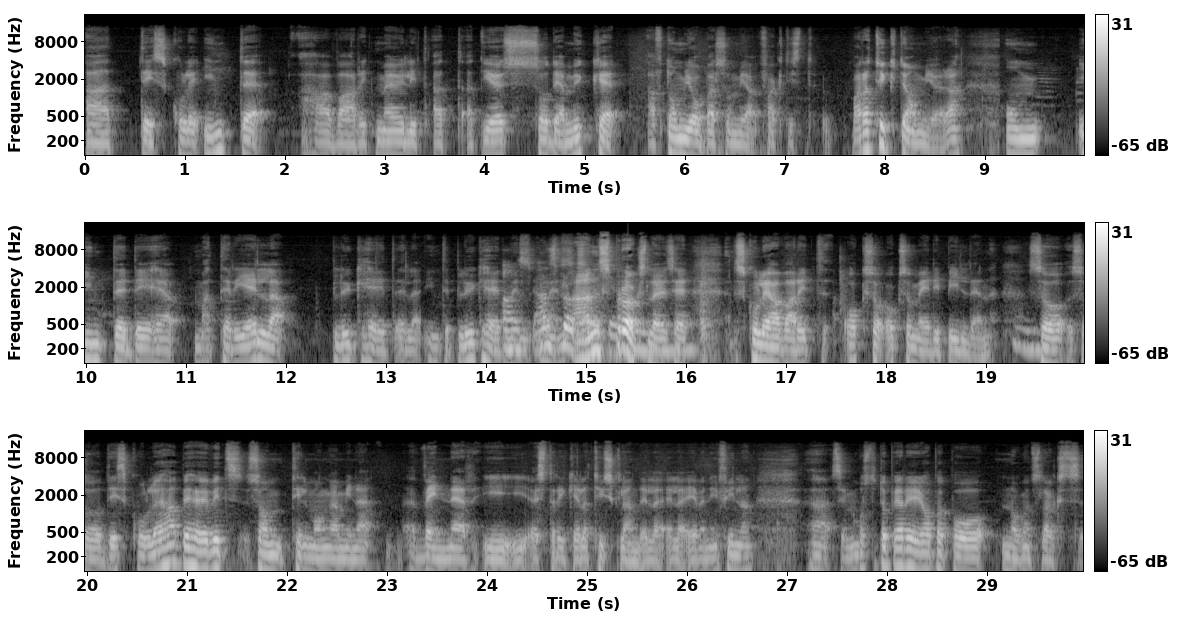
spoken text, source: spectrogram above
att det skulle inte ha varit möjligt att, att göra så där mycket av de jobbar som jag faktiskt bara tyckte om att göra, om inte det här materiella blyghet, eller inte blyghet, men, Ans- men anspråkslöshet. anspråkslöshet skulle ha varit också, också med i bilden. Mm. Så, så det skulle ha behövts, som till många av mina vänner i, i Österrike eller Tyskland eller, eller även i Finland. Uh, sen måste du börja jobba på någon slags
